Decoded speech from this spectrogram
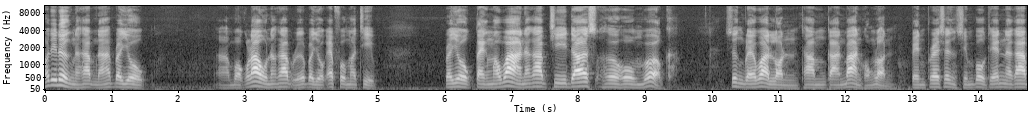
้อที่หนึ่งนะครับนะประโยคอบอกเล่านะครับ หรือประโยค affirmative ประโยคแต่งมาว่านะครับ she does her homework ซึ่งแปลว่าหล่อนทำการบ้านของหล่อน เป็น present simple tense นะครับ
